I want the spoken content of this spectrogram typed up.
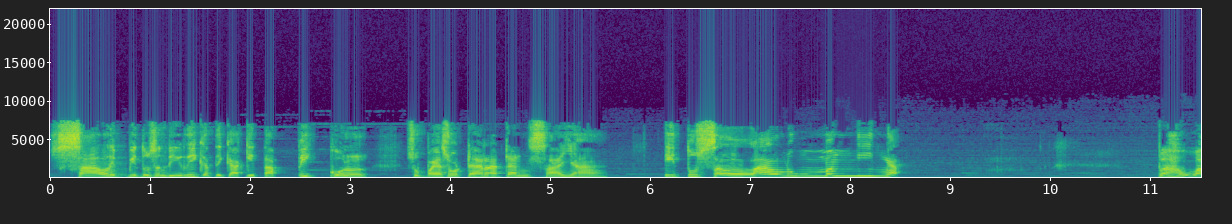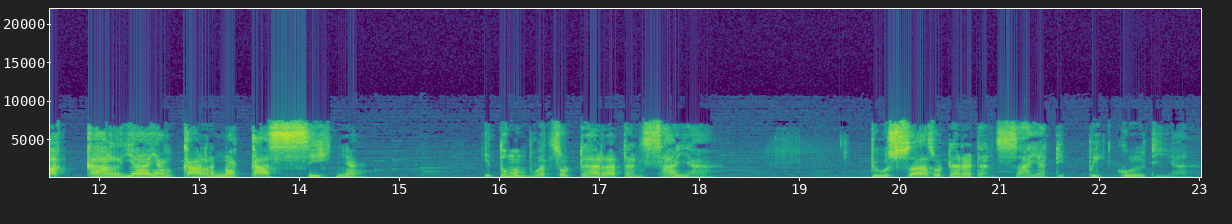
Salib itu sendiri ketika kita pikul supaya saudara dan saya itu selalu mengingat bahwa karya yang karena kasihnya itu membuat saudara dan saya dosa saudara dan saya dipikul dia.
